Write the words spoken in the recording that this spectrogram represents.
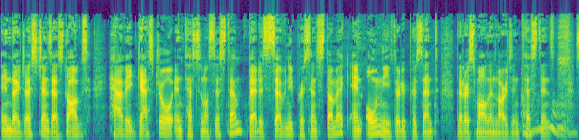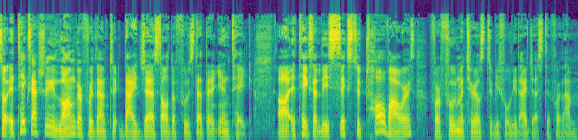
indigestions as dogs have a gastrointestinal system that is 70% stomach and only 30% that are small and large intestines. So it takes actually longer for them to digest all the foods that they intake. Uh, it takes at least 6 to 12 hours for food materials to be fully digested for them.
